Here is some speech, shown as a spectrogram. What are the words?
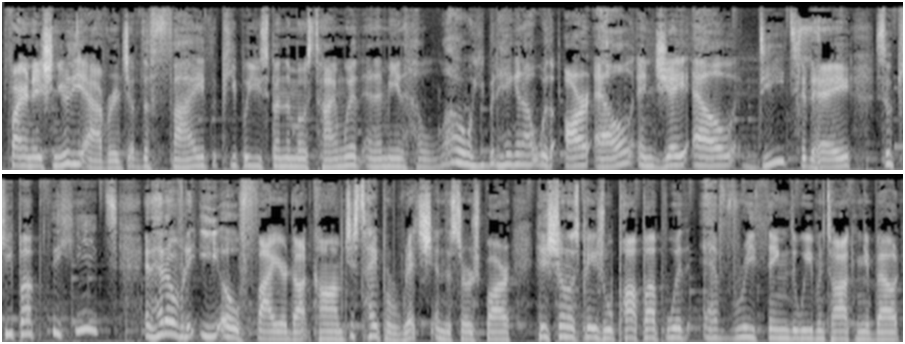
Fire Nation, you're the average of the five people you spend the most time with. And I mean, hello, you've been hanging out with RL and JLD today. So keep up the heat and head over to eofire.com. Just type Rich in the search bar. His show notes page will pop up with everything that we've been talking about.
